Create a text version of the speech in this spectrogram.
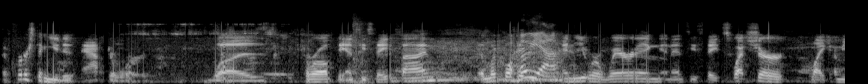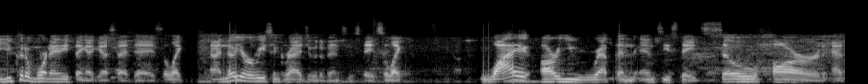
The first thing you did afterward was throw up the NC State sign. It looked like. Oh, yeah. And you were wearing an NC State sweatshirt. Like, I mean, you could have worn anything, I guess, that day. So, like, I know you're a recent graduate of NC State. So, like, why are you repping NC State so hard at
